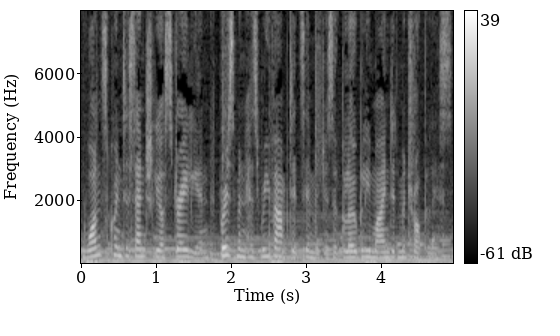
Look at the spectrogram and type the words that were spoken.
Once quintessentially Australian, Brisbane has revamped its image as a globally minded metropolis.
